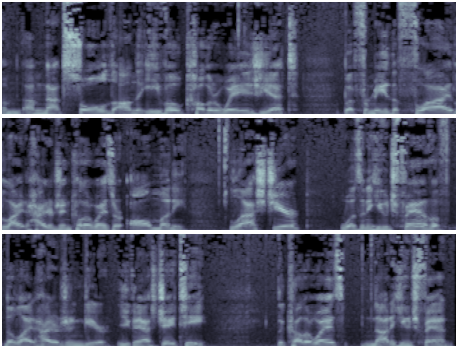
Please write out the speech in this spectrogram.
I'm, I'm not sold on the Evo colorways yet, but for me, the Fly Lite Hydrogen colorways are all money. Last year, wasn't a huge fan of the, the Lite Hydrogen gear. You can ask JT. The colorways, not a huge fan,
